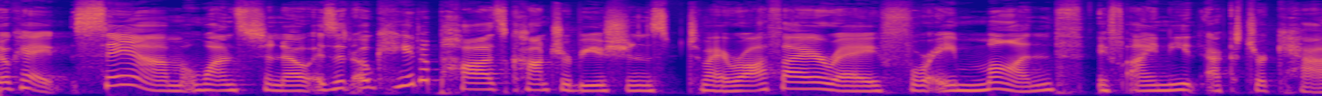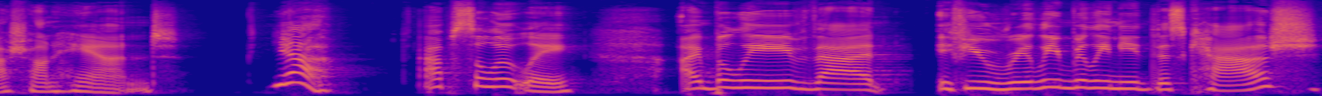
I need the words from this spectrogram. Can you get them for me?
Okay, Sam wants to know: Is it okay to pause contributions to my Roth IRA for a month if I need extra cash on hand? Yeah, Absolutely. I believe that if you really, really need this cash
